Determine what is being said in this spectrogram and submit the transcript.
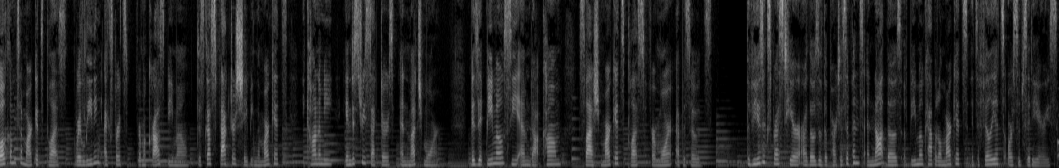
Welcome to Markets Plus, where leading experts from across BMO discuss factors shaping the markets, economy, industry sectors, and much more. Visit bmocm.com slash markets plus for more episodes. The views expressed here are those of the participants and not those of BMO Capital Markets, its affiliates, or subsidiaries.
